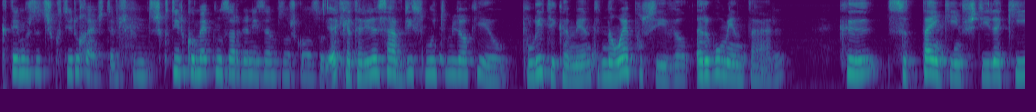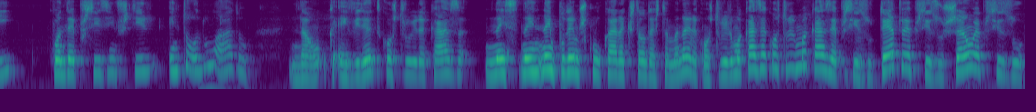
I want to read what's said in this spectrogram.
que temos de discutir o resto, temos que discutir como é que nos organizamos uns com os outros. A Catarina sabe disso muito melhor que eu. Politicamente não é possível argumentar que se tem que investir aqui quando é preciso investir em todo o lado. Não, é evidente construir a casa, nem, nem, nem podemos colocar a questão desta maneira. Construir uma casa é construir uma casa. É preciso o teto, é preciso o chão, é preciso,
